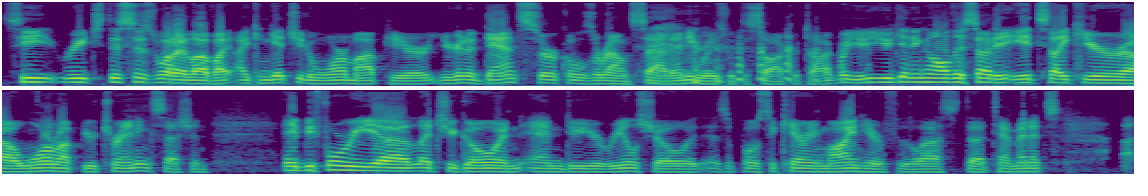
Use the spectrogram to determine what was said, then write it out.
See, Reach, this is what I love. I, I can get you to warm up here. You're going to dance circles around SAT anyways with the soccer talk, but you, are getting all this out. It's like your uh, warm up, your training session. Hey, before we uh, let you go and, and do your real show, as opposed to carrying mine here for the last uh, 10 minutes, I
